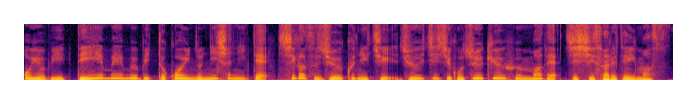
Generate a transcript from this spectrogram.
及び DMM ビットコインの2社にて4月19日11時59分まで実施されています。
